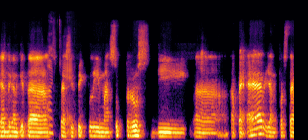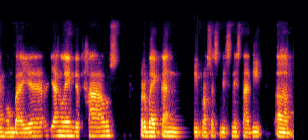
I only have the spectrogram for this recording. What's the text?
ya dengan kita okay. specifically masuk terus di uh, eh, KPR yang first time home buyer yang landed house perbaikan di proses bisnis tadi uh,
